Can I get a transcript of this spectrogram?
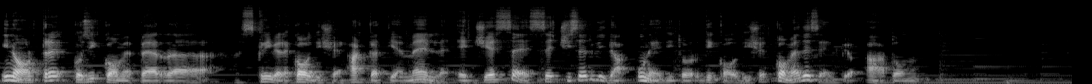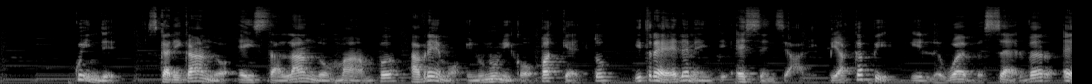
Inoltre, così come per uh, scrivere codice HTML e CSS, ci servirà un editor di codice, come ad esempio Atom. Quindi, scaricando e installando MAMP, avremo in un unico pacchetto i tre elementi essenziali, PHP, il web server e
